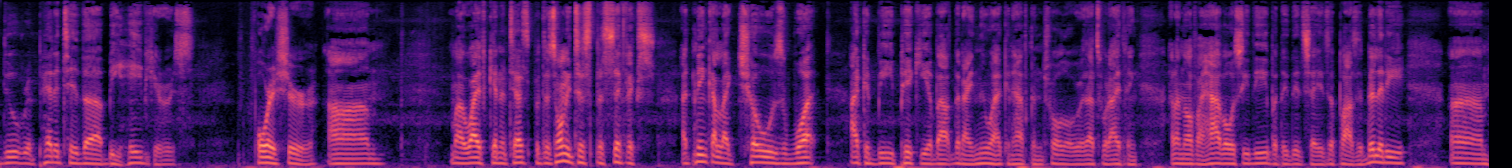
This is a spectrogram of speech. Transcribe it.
do repetitive uh, behaviors for sure. Um, my wife can attest, but there's only to specifics. I think I like chose what I could be picky about that I knew I could have control over. That's what I think. I don't know if I have OCD, but they did say it's a possibility. Um,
